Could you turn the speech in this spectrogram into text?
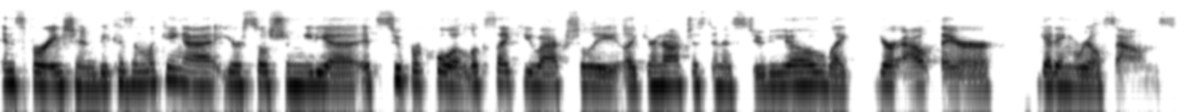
inspiration? Because in looking at your social media, it's super cool. It looks like you actually, like, you're not just in a studio, like, you're out there getting real sounds.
